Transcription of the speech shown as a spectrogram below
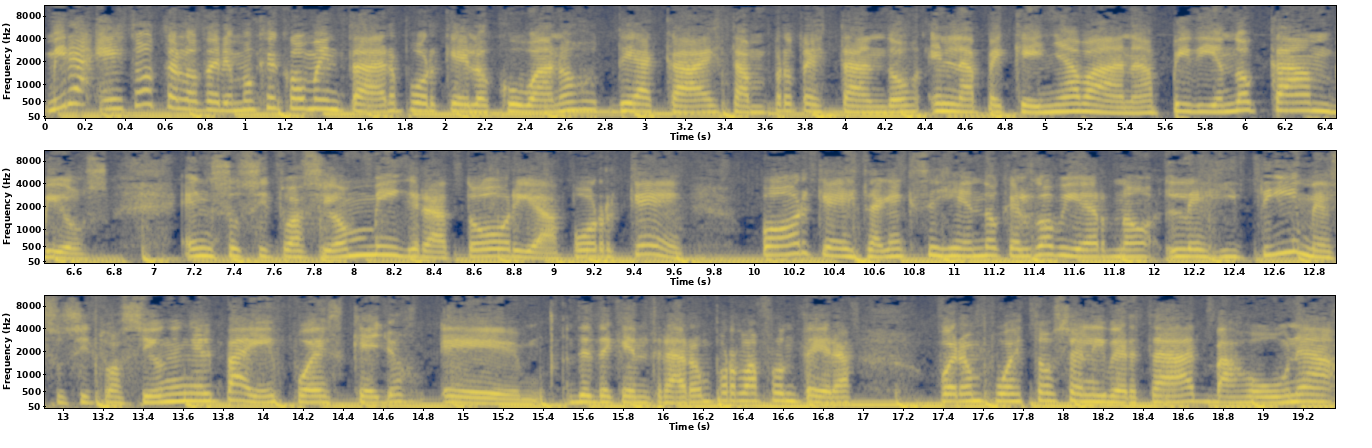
Mira, esto te lo tenemos que comentar porque los cubanos de acá están protestando en la pequeña Habana pidiendo cambios en su situación migratoria. ¿Por qué? Porque están exigiendo que el gobierno legitime su situación en el país, pues que ellos, eh, desde que entraron por la frontera, fueron puestos en libertad bajo una...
